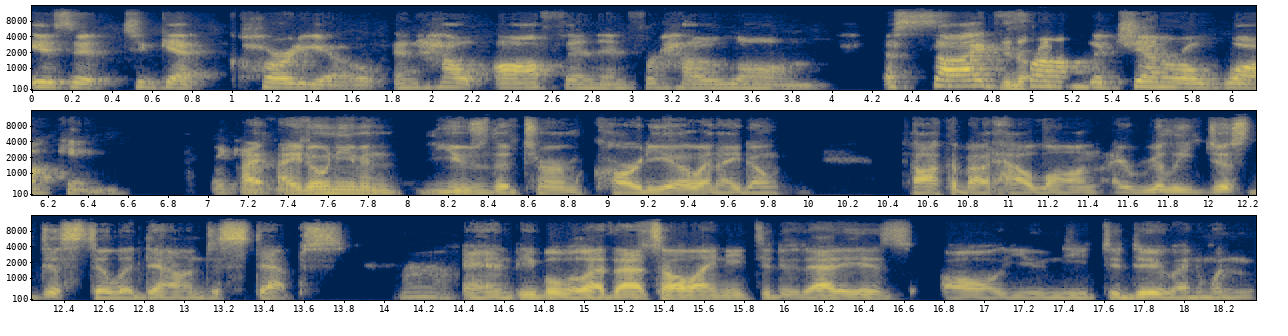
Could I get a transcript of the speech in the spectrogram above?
is it to get cardio and how often and for how long, aside you know, from the general walking? Like I, I don't even use the term cardio and I don't talk about how long. I really just distill it down to steps. Wow. And people will have, that's all I need to do. That is all you need to do. And when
